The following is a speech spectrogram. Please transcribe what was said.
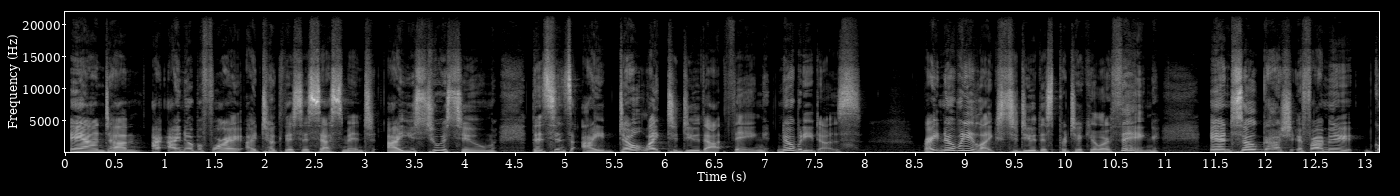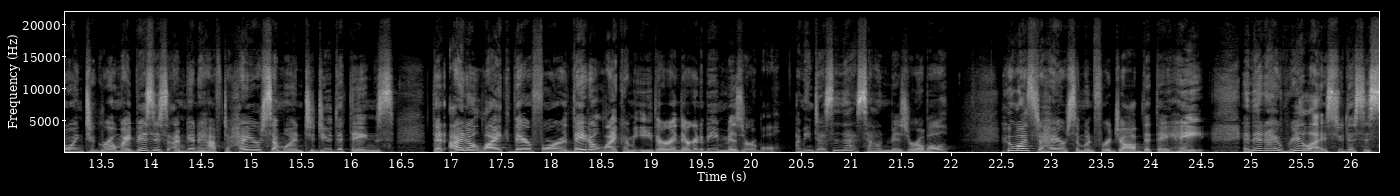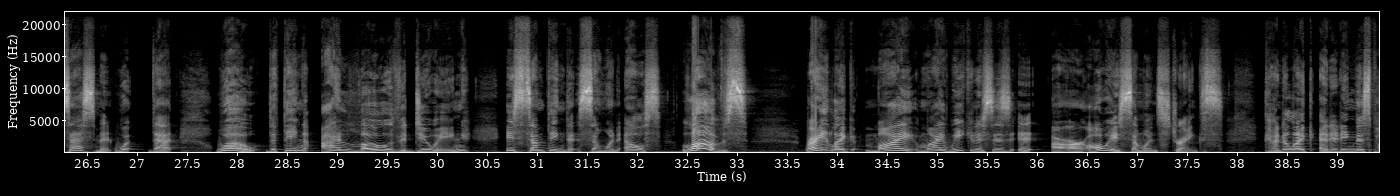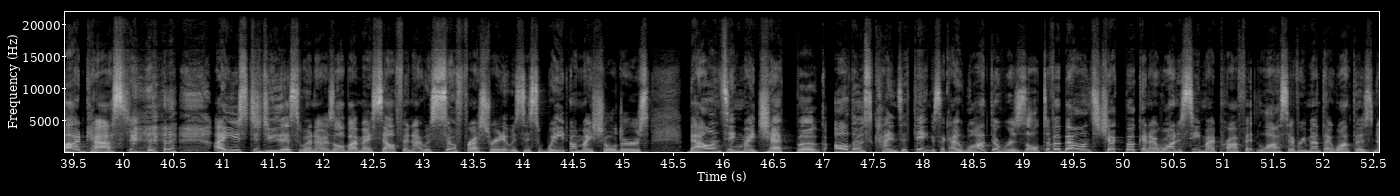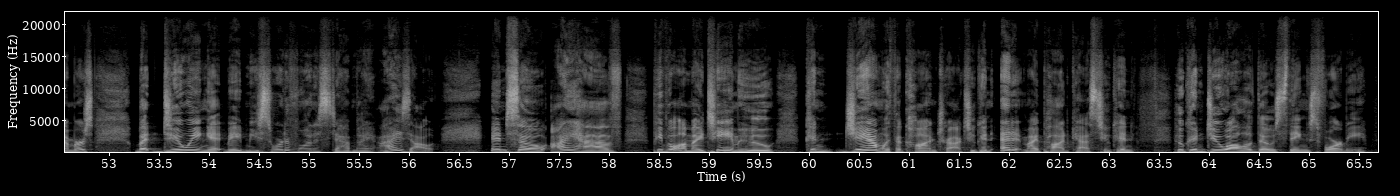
And um, I, I, know before I, I took this assessment, I used to assume that since I don't like to do that thing, nobody does, right? Nobody likes to do this particular thing. And so, gosh, if I'm uh, going to grow my business, I'm going to have to hire someone to do the things that I don't like. Therefore, they don't like them either, and they're going to be miserable. I mean, doesn't that sound miserable? Who wants to hire someone for a job that they hate? And then I realized through this assessment what that whoa, the thing I loathe doing is something that someone else loves. Right? Like my my weaknesses are always someone's strengths kind of like editing this podcast. I used to do this when I was all by myself and I was so frustrated. It was this weight on my shoulders, balancing my checkbook, all those kinds of things. Like I want the result of a balanced checkbook and I want to see my profit and loss every month. I want those numbers, but doing it made me sort of want to stab my eyes out. And so I have people on my team who can jam with a contract, who can edit my podcast, who can who can do all of those things for me.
